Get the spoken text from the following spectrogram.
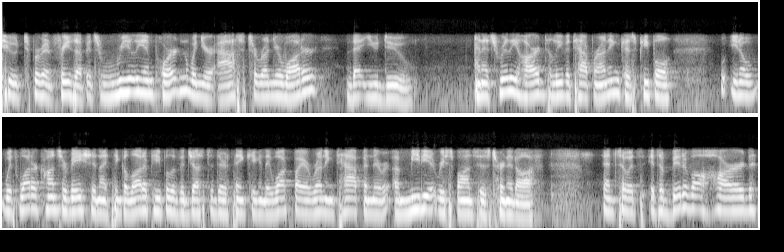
to to prevent freeze up, it's really important when you're asked to run your water that you do. And it's really hard to leave a tap running because people you know, with water conservation, I think a lot of people have adjusted their thinking and they walk by a running tap and their immediate response is turn it off. And so it's it's a bit of a hard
